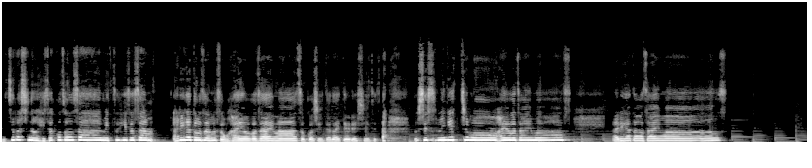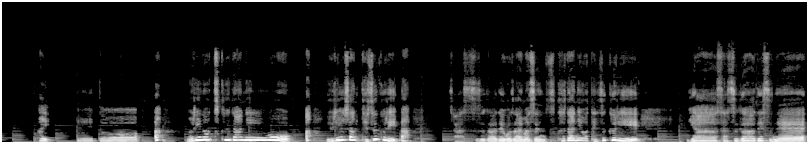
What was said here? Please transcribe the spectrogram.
三つ橋の膝小僧さん、三つ膝さん、ありがとうございます。おはようございます。お越しいただいて嬉しいです。あ、そしてスミリッチもおはようございます。ありがとうございます。はい。えーと、あ、海苔の佃煮を、あ、ゆりえさん手作り。あ、さすがでございますね。佃煮を手作り。いやー、さすがですね。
